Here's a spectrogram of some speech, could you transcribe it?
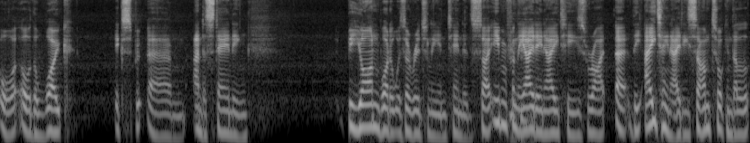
or or the woke exp- um, understanding beyond what it was originally intended. So even from the 1880s, right, uh, the 1880s. So I'm talking the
